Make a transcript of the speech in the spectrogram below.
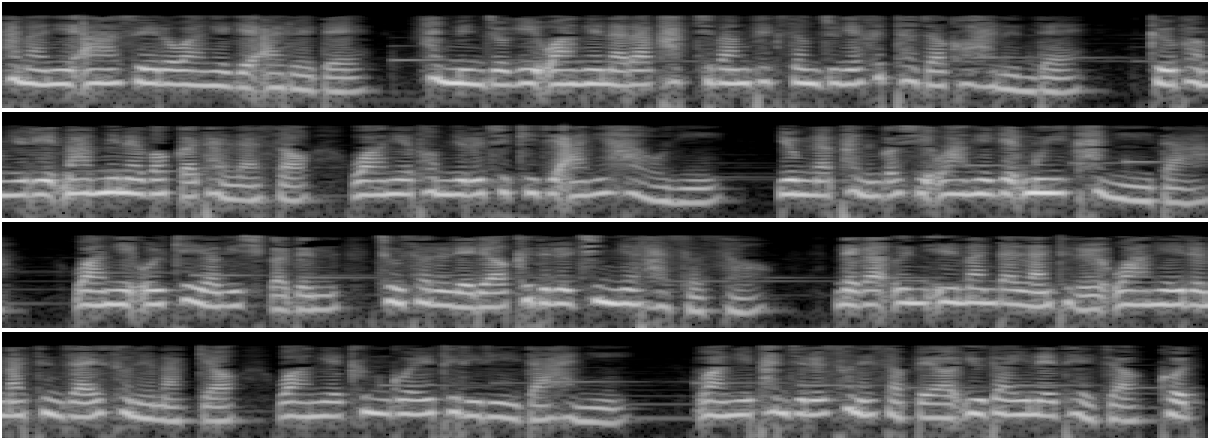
하만이 아수에로 왕에게 아뢰되 한 민족이 왕의 나라 각 지방 백성 중에 흩어져 거하는데 그 법률이 만민의 것과 달라서 왕의 법률을 지키지 아니하오니 용납하는 것이 왕에게 무익하니이다. 왕이 옳게 여기시거든 조서를 내려 그들을 진멸하소서. 내가 은 1만 달란트를 왕의 일을 맡은 자의 손에 맡겨 왕의 금고에 드리리이다 하니 왕이 반지를 손에서 빼어 유다인의 대적 곧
